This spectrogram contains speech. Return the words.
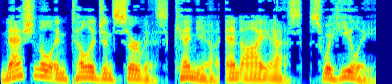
National Intelligence Service Kenya NIS, Swahili,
